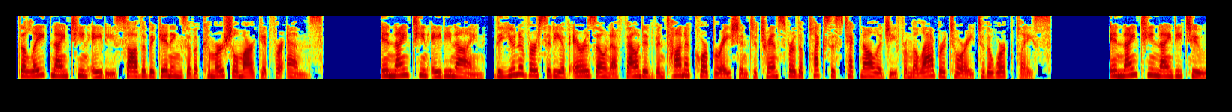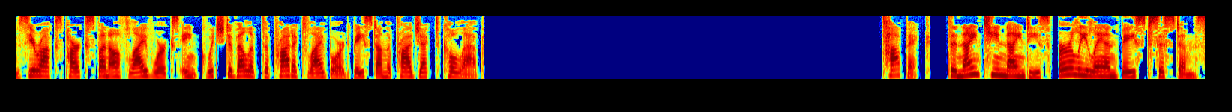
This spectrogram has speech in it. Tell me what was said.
The late 1980s saw the beginnings of a commercial market for EMS. In 1989, the University of Arizona founded Ventana Corporation to transfer the Plexus technology from the laboratory to the workplace. In 1992 Xerox PARC spun off LiveWorks Inc. which developed the product Liveboard based on the project Colab. Topic. The 1990s, early LAN-based systems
